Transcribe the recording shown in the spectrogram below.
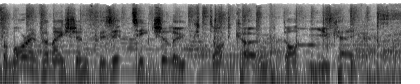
For more information, visit teacherluke.co.uk.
